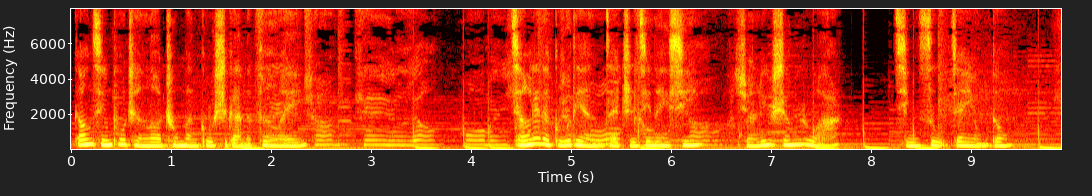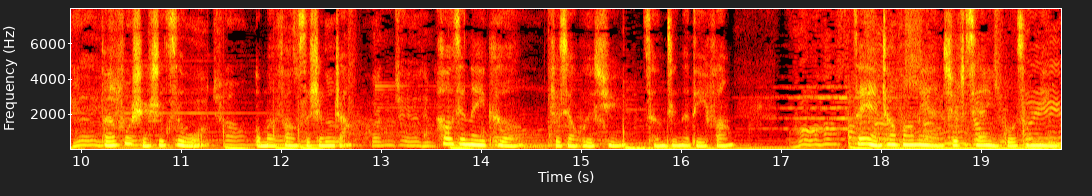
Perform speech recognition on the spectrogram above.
钢琴铺成了充满故事感的氛围。强烈的鼓点在直击内心，旋律声入耳，情愫渐涌动，反复审视自我。我们放肆生长，耗尽那一刻，只想回去曾经的地方。在演唱方面，薛之谦与郭聪明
